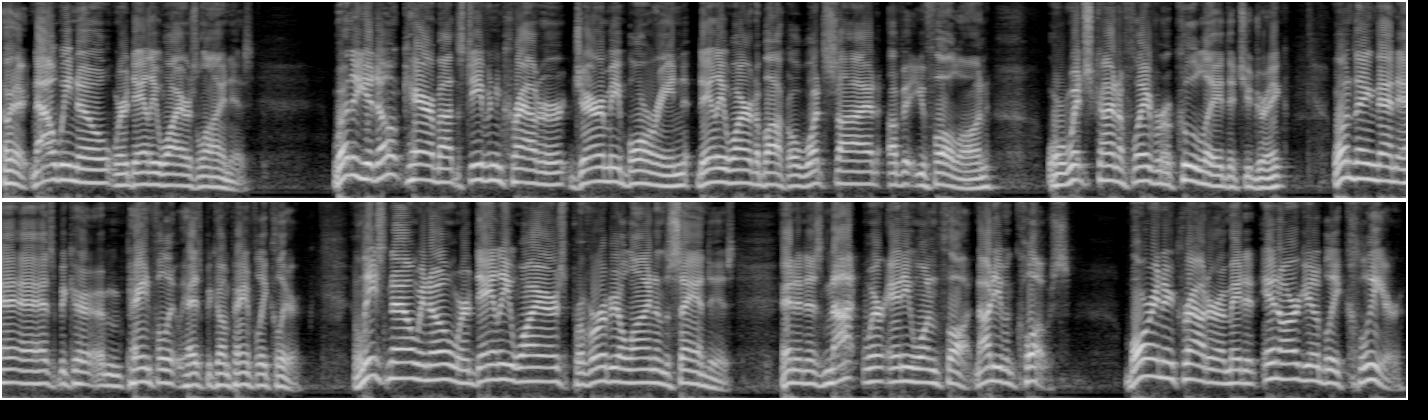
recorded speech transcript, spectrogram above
okay, now we know where Daily Wire's line is. Whether you don't care about the Steven Crowder, Jeremy Boring, Daily Wire debacle, what side of it you fall on, or which kind of flavor of Kool Aid that you drink, one thing that has become painful has become painfully clear. At least now we know where Daily Wire's proverbial line in the sand is. And it is not where anyone thought, not even close. Boring and Crowder have made it inarguably clear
